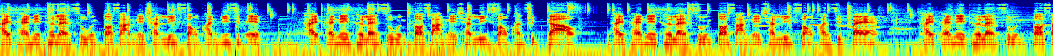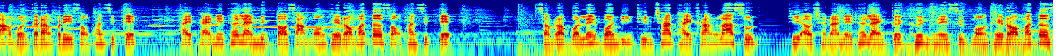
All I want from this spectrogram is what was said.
ไทยแพ้เนเธอร์แลนด์0ต่อ3ในชั้นลีก 2021 ไทยแพ้เนเธอร์แลนด์0ต่อ3ในชั้นลีก 2019 ไทยแพ้เนเธอร์แลนด์0ต่อ3ในชั้นลีก 2018 ไทยแพ้เนเธอร์แลนด์0ต่อ3บนกระดังปรี 2017 ไทยแพ้เนเธอร์แลนด์1ต่อ3มองเทรอมาเตอร์ 2017 สำหรับวอลเลย์บอลหญิงทีมชาติไทยครั้งล่าสุด ที่เอาชนะเนเธอร์แลนด์เกิดขึ้นในศึกมองเทรอมาเตอร์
